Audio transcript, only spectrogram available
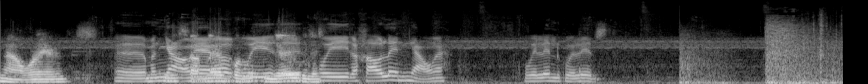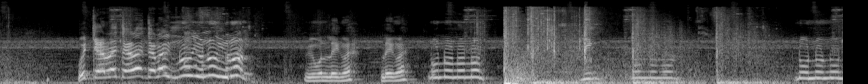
เหงาเลย เออ มันเหงาซับไงได้ก็คนคุยเยเออะอเลยคุยกับเขาเล่นเหงาไง คุยเล่นคุยเล่นเฮ้ยเจอแล้วเจอแล้วเจอแล้วนู่นอยู่นู่นอยู่นู่นมีมันเล็งไหมเล็งไหมนู่นนู่นนู่นนู่นยิงนู่นนู่นนู่นนู่นนู่นนู่น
